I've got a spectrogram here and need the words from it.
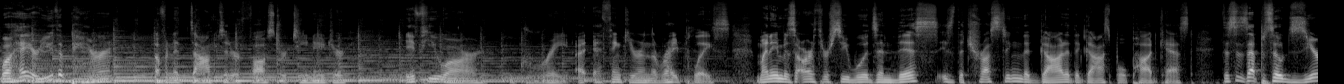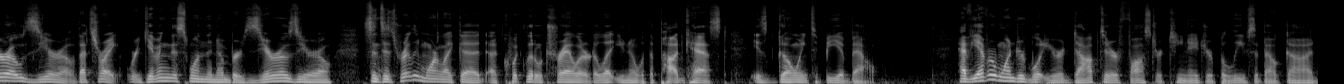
Well, hey, are you the parent of an adopted or foster teenager? If you are, great. I, I, think you're in the right place. My name is Arthur C. Woods, and this is the Trusting the God of the Gospel podcast. This is episode zero zero. That's right. We're giving this one the number zero zero since it's really more like a, a quick little trailer to let you know what the podcast is going to be about. Have you ever wondered what your adopted or foster teenager believes about God?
